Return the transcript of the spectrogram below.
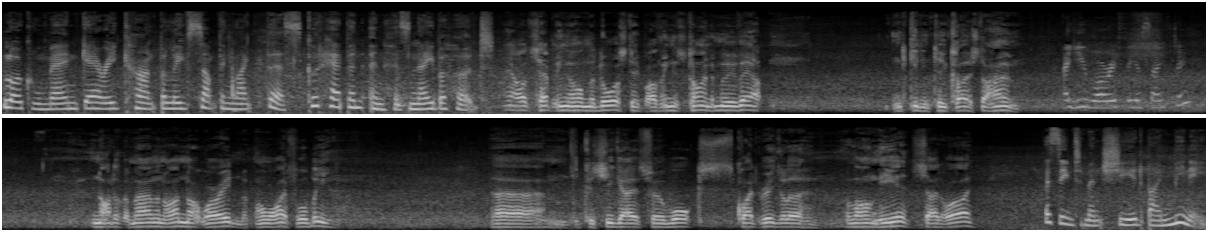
Local man Gary can't believe something like this could happen in his neighbourhood. Now it's happening on the doorstep. I think it's time to move out. It's getting too close to home. Are you worried for your safety? Not at the moment. I'm not worried, but my wife will be. Um, because she goes for walks quite regular along here, so do I. A sentiment shared by many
